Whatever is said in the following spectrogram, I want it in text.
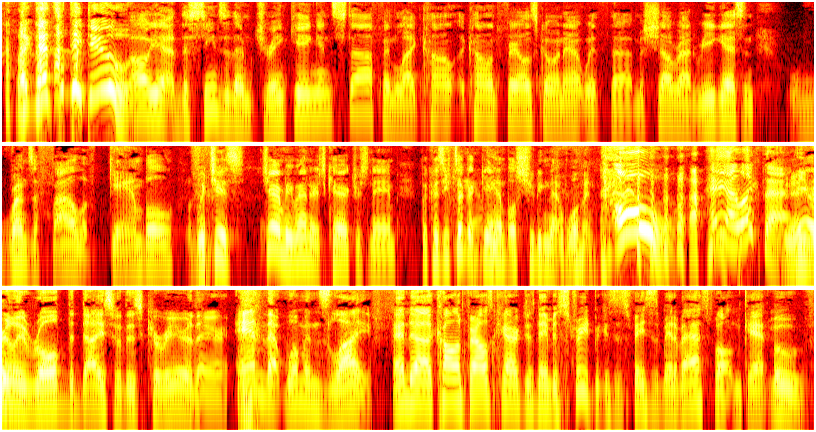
like, that's what they do. Oh yeah, the scenes of them drinking and stuff, and like Col- Colin Farrell's going out with uh, Michelle Rodriguez and runs afoul of Gamble, which is Jeremy Renner's character's name because he took a gamble shooting that woman. Oh, hey, I like that. He really rolled the dice with his career there and that woman's life. And uh, Colin Farrell's character's name is Street because his face is made of asphalt and can't move.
